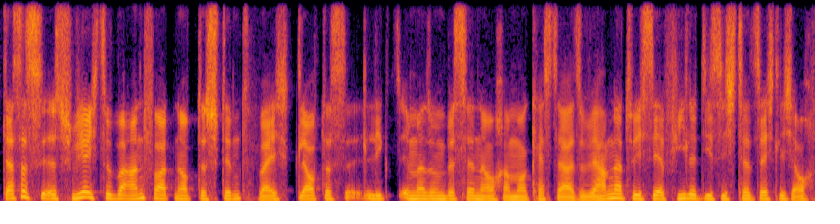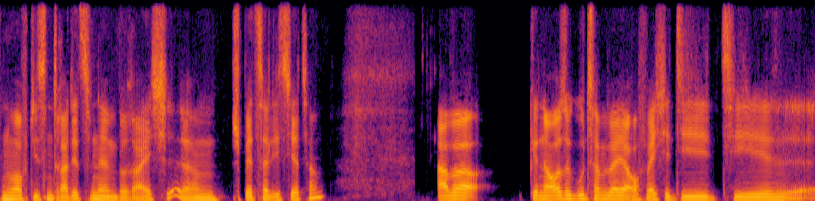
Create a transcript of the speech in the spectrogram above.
das ist, ist, schwierig zu beantworten, ob das stimmt, weil ich glaube, das liegt immer so ein bisschen auch am Orchester. Also wir haben natürlich sehr viele, die sich tatsächlich auch nur auf diesen traditionellen Bereich ähm, spezialisiert haben. Aber genauso gut haben wir ja auch welche, die, die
